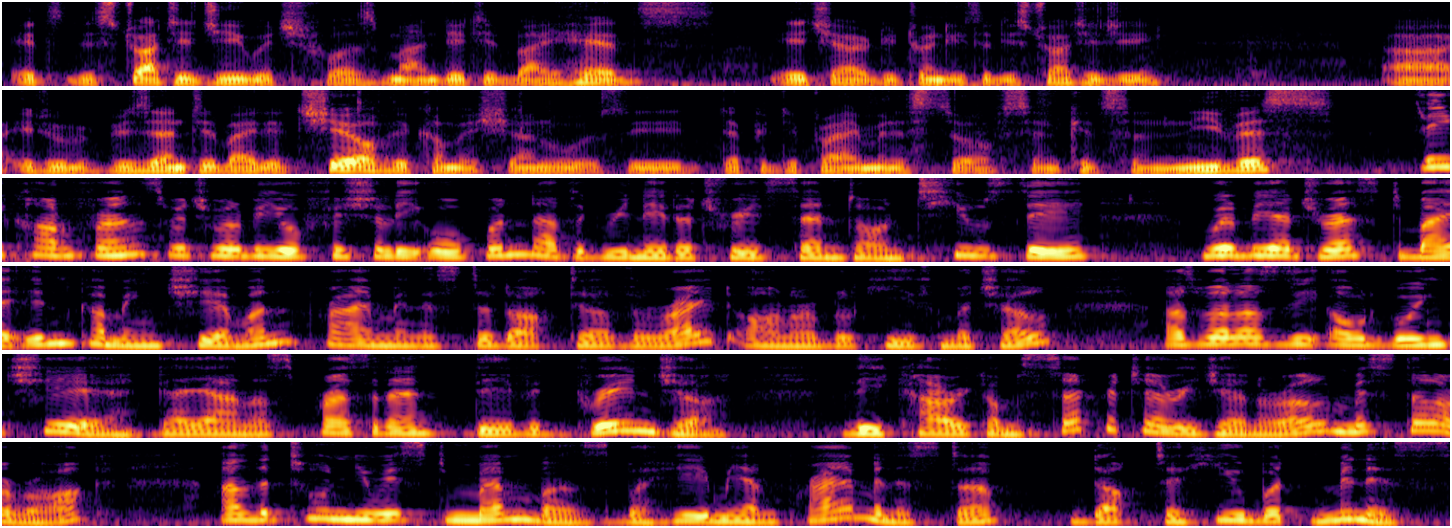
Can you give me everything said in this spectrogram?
its the strategy which was mandated by heads, HRD 2030 strategy. Uh, it will be presented by the chair of the commission, who is the Deputy Prime Minister of St. Kitts and Nevis. The conference, which will be officially opened at the Grenada Trade Center on Tuesday, will be addressed by incoming chairman, Prime Minister Dr. of the Right Honorable Keith Mitchell, as well as the outgoing chair, Guyana's President David Granger, the CARICOM Secretary General, Mr. LaRocque, and the two newest members, Bahamian Prime Minister Dr. Hubert Minnis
